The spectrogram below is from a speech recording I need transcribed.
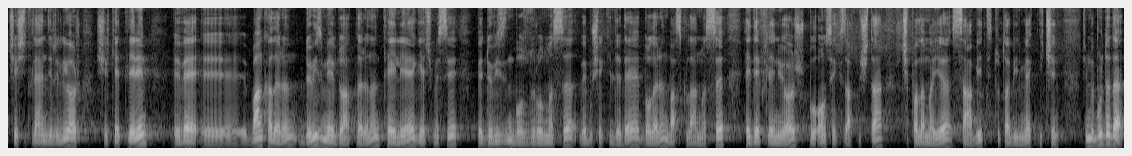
çeşitlendiriliyor. Şirketlerin e, ve e, bankaların döviz mevduatlarının TL'ye geçmesi ve dövizin bozdurulması ve bu şekilde de doların baskılanması hedefleniyor. Bu 18.60'da çıpalamayı sabit tutabilmek için. Şimdi burada da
